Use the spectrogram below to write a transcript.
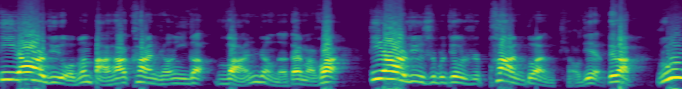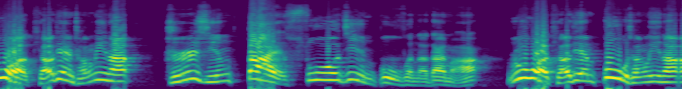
第二句我们把它看成一个完整的代码块。第二句是不是就是判断条件，对吧？如果条件成立呢，执行带缩进部分的代码；如果条件不成立呢，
